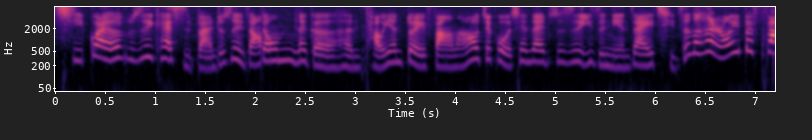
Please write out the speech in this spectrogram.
奇怪，他不是一开始吧，就是你知道都那个很讨厌对方，然后结果现在就是一直黏在一起，真的很容易被发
